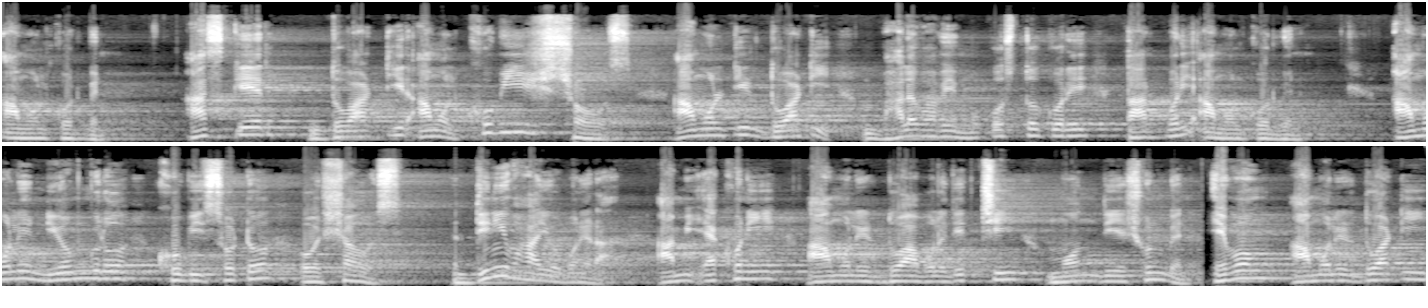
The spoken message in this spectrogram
আমল করবেন। আজকের দোয়াটির আমল খুবই সহজ। আমলটির দোয়াটি ভালোভাবে মুখস্থ করে তারপরে আমল করবেন। আমলের নিয়মগুলো খুবই ছোট ও সহজ। দিনী ভাই ও বোনেরা আমি এখনই আমলের দোয়া বলে দিচ্ছি, মন দিয়ে শুনবেন। এবং আমলের দোয়াটি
